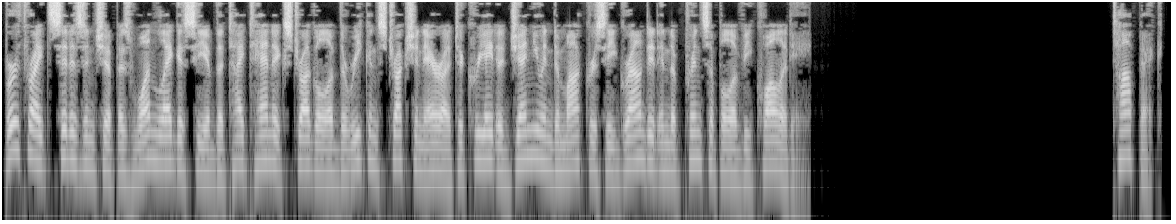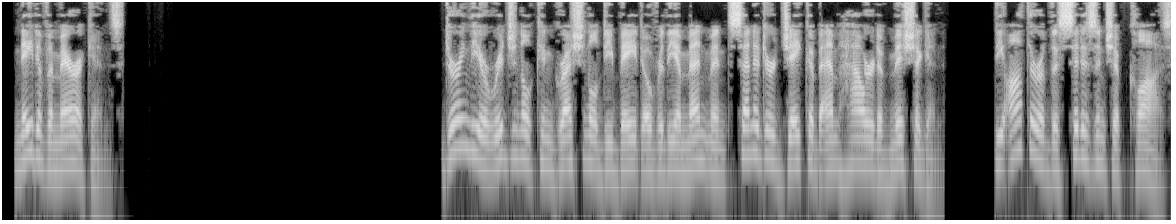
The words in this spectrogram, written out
Birthright citizenship is one legacy of the titanic struggle of the Reconstruction era to create a genuine democracy grounded in the principle of equality. Native Americans During the original congressional debate over the amendment Senator Jacob M. Howard of Michigan, the author of the Citizenship Clause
